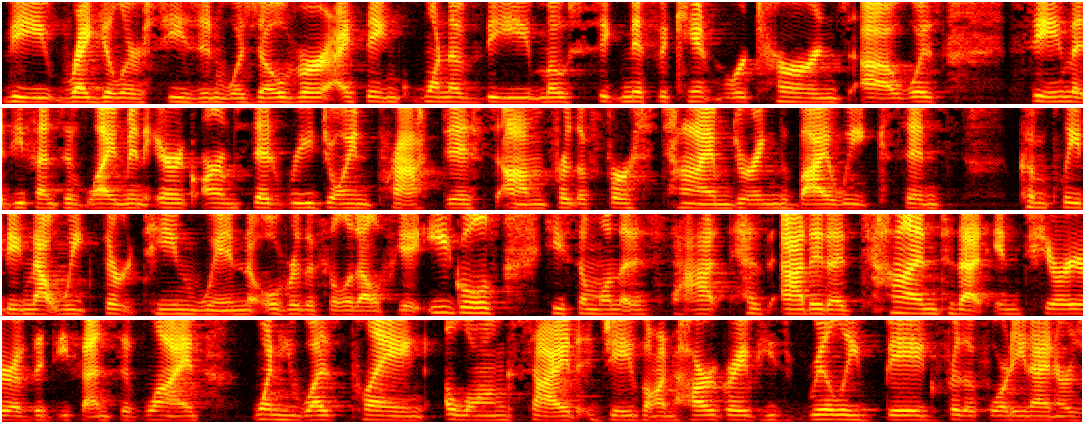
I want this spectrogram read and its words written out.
the regular season was over. I think one of the most significant returns uh, was seeing that defensive lineman Arik Armstead rejoin practice um, for the first time during the bye week since completing that week 13 win over the Philadelphia Eagles. He's someone that has, had, has added a ton to that interior of the defensive line when he was playing alongside Javon Hargrave. He's really big for the 49ers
